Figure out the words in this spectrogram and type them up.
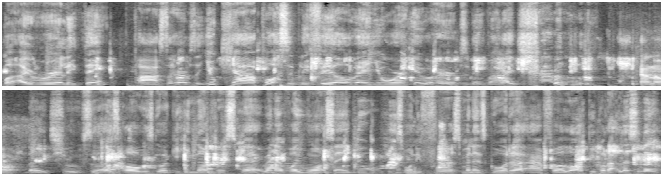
but I really think Pastor Herbs that you can't possibly feel when you working with Herbs, big man. Like true. Cannot. Like true. So it's always gonna give him enough respect whenever he wants and do. He's one of the first minutes go to. And for a lot of people that listening,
